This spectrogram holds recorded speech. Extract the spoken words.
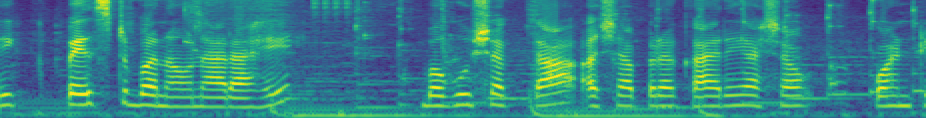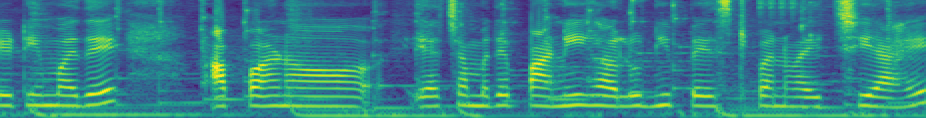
एक पेस्ट बनवणार आहे. बघू शकता अशा प्रकारे अशा क्वांटिटीमध्ये आपण याच्यामध्ये पाणी घालून ही पेस्ट बनवायची आहे.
